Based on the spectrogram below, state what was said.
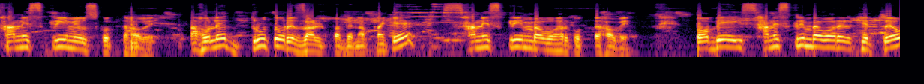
সানস্ক্রিন ইউজ করতে হবে। তাহলে দ্রুত রেজাল্ট পাবেন। আপনাকে সানস্ক্রিন ব্যবহার করতে হবে। তবে এই সানস্ক্রিন ব্যবহারের ক্ষেত্রেও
